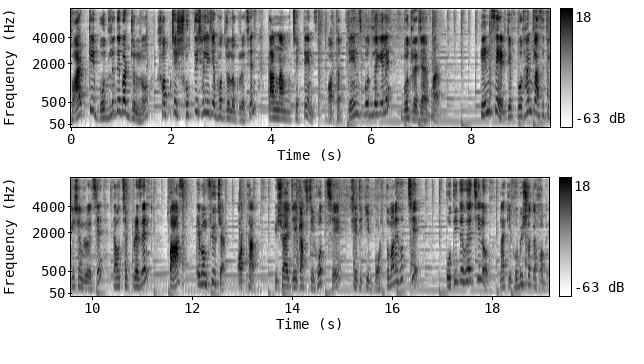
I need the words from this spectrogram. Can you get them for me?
ভার্বকে বদলে দেবার জন্য সবচেয়ে শক্তিশালী যে ভদ্রলোক রয়েছেন, তার নাম হচ্ছে টেন্স। অর্থাৎ টেন্স বদলে গেলে বদলে যায় ভার্ব। টেন্সের যে প্রধান ক্লাসিফিকেশন রয়েছে, তা হচ্ছে প্রেজেন্ট, পাস্ট এবং ফিউচার। অর্থাৎ বিষয়ে যে কাজটি হচ্ছে, সেটি কি বর্তমানে হচ্ছে? অতীতে হয়েছিল নাকি ভবিষ্যতে হবে?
